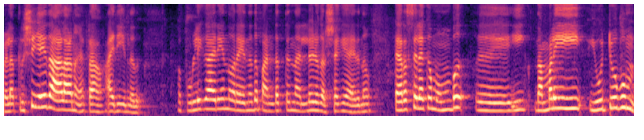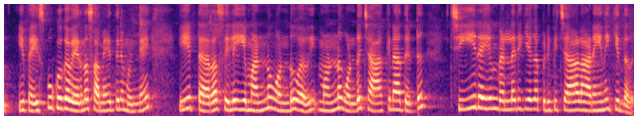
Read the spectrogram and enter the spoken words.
വിള കൃഷി ചെയ്ത ആളാണ് കേട്ടോ അരിയുന്നത്. അപ്പോൾ പുള്ളിക്കാരി എന്ന് പറയുന്നത് പണ്ടത്തെ നല്ലൊരു കർഷകയായിരുന്നു. ടെറസിലൊക്കെ മുമ്പ് ഈ നമ്മൾ ഈ യൂട്യൂബും ഈ ഫേസ്ബുക്കും ഒക്കെ വരുന്ന സമയത്തിന് മുന്നേ ഈ ടെറസിൽ ഈ മണ്ണ് കൊണ്ട് മണ്ണ് കൊണ്ട് ചാക്കിനകത്തിട്ട് ചീരയും വെള്ളരിക്കയൊക്കെ പിടിപ്പിച്ച ആളാണ് ഈ നിൽക്കുന്നത്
